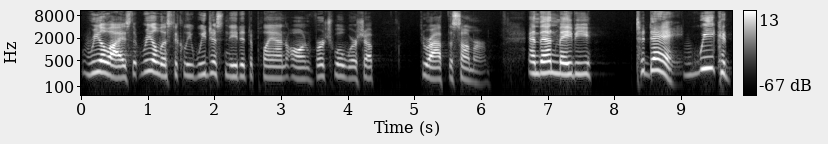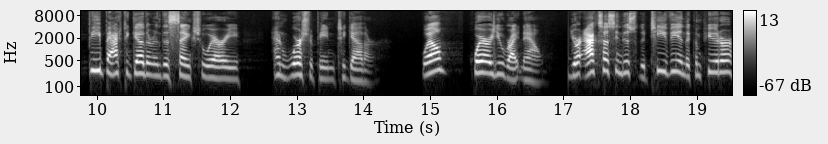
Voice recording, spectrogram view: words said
realized that realistically, we just needed to plan on virtual worship throughout the summer. And then maybe today, we could be back together in this sanctuary and worshiping together. Well, where are you right now? You're accessing this through the TV and the computer.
